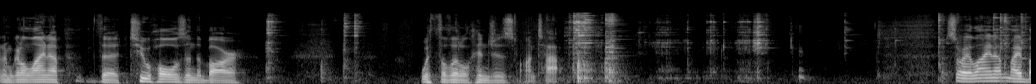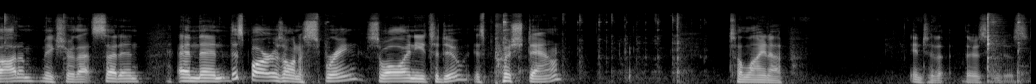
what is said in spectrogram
And I'm going to line up the two holes in the bar with the little hinges on top. So I line up my bottom, make sure that's set in. And then this bar is on a spring, so all I need to do is push down to line up into the, those hinges.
